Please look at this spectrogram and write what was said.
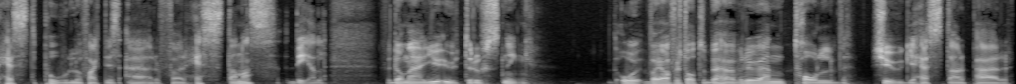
hästpolo faktiskt är för hästarnas del. För de är ju utrustning. Och vad jag har förstått så behöver du en 12-20 hästar per,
